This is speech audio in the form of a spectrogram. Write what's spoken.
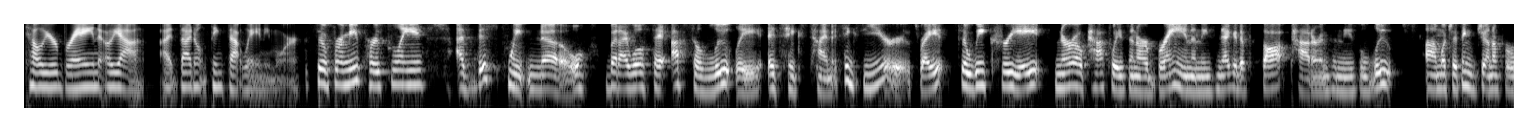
tell your brain, oh, yeah, I, I don't think that way anymore? So for me personally, at this point, no. But I will say, absolutely, it takes time. It takes years, right? So we create neural pathways in our brain and these negative thought patterns and these loops, um, which I think Jennifer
